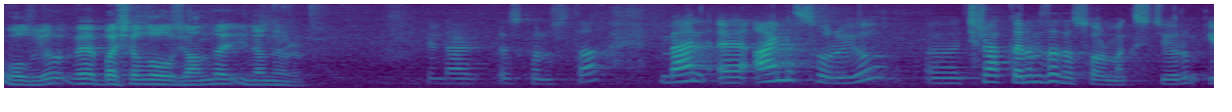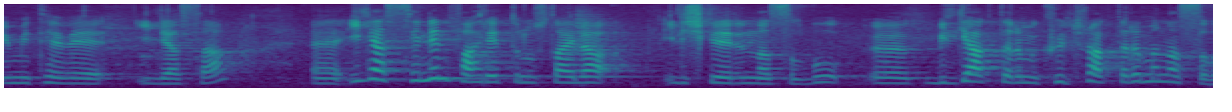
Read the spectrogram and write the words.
oluyor ve başarılı olacağına da inanıyorum. Teşekkürler Özkan Usta. Ben e, aynı soruyu e, çıraklarımıza da sormak istiyorum. Ümit'e ve İlyas'a. E, İlyas senin Fahrettin Usta'yla ilişkilerin nasıl? Bu e, bilgi aktarımı, kültür aktarımı nasıl?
